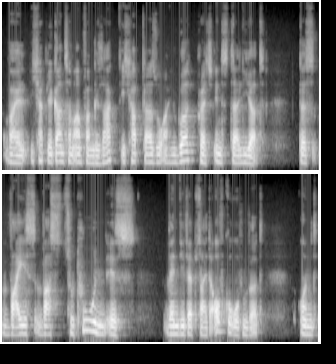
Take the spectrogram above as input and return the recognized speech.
Weil ich habe ja ganz am Anfang gesagt, ich habe da so ein WordPress installiert, das weiß, was zu tun ist, wenn die Webseite aufgerufen wird. Und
